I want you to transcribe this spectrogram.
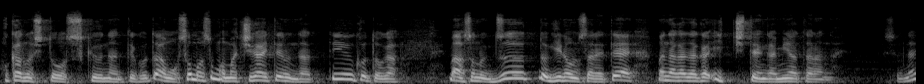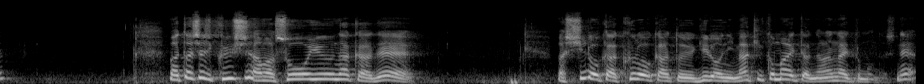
他の人を救うなんてことはもうそもそも間違えてるんだっていうことが、まあ、そのずっと議論されて、まあ、なかなか一致点が見当たらないですよね。私たちクリスチャンはそういう中でまあ白か黒かという議論に巻き込まれてはならないと思うんですね。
